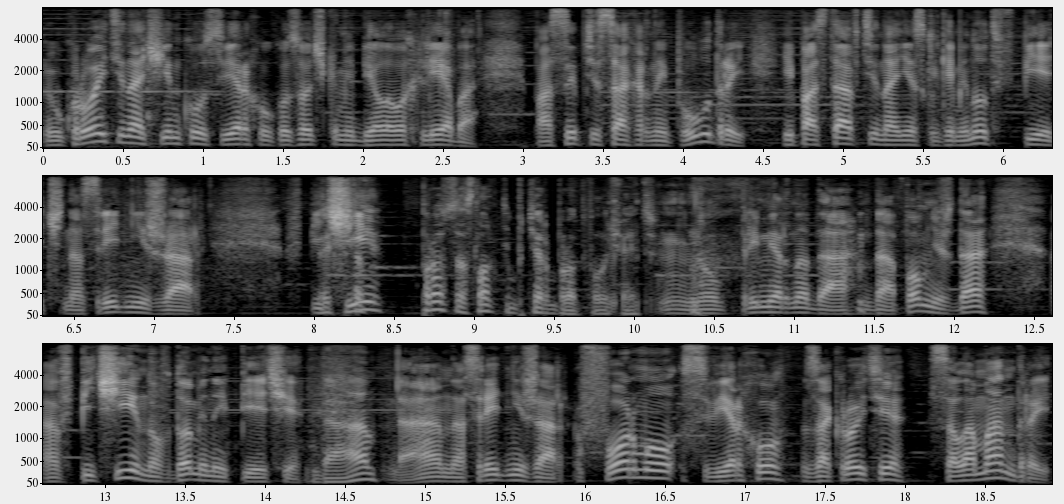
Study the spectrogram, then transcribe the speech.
Укройте начинку сверху кусочками белого хлеба, посыпьте сахарной пудрой и поставьте на несколько минут в печь на средний жар. В печи... Просто сладкий бутерброд получается. Ну, примерно да. Да, помнишь, да? В печи, но в доменной печи. Да. Да, на средний жар. Форму сверху закройте саламандрой.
